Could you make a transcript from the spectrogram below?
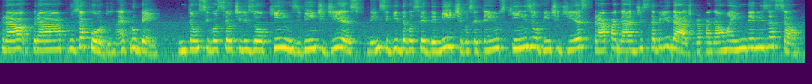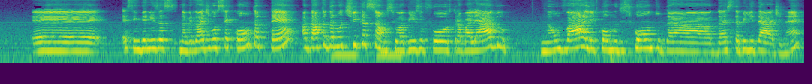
para os acordos, né? Para o bem. Então, se você utilizou 15, 20 dias, em seguida você demite, você tem os 15 ou 20 dias para pagar de estabilidade, para pagar uma indenização. É, essa indenização, na verdade, você conta até a data da notificação. Se o aviso for trabalhado, não vale como desconto da, da estabilidade, né?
